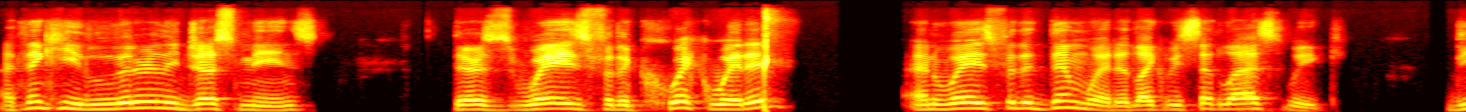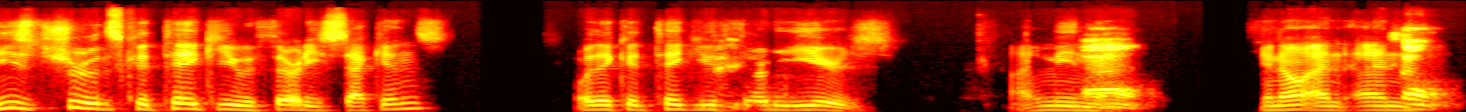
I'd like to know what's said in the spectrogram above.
I think he literally just means there's ways for the quick-witted and ways for the dim-witted like we said last week. These truths could take you 30 seconds or they could take you 30 years. I mean wow. you know and and so,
